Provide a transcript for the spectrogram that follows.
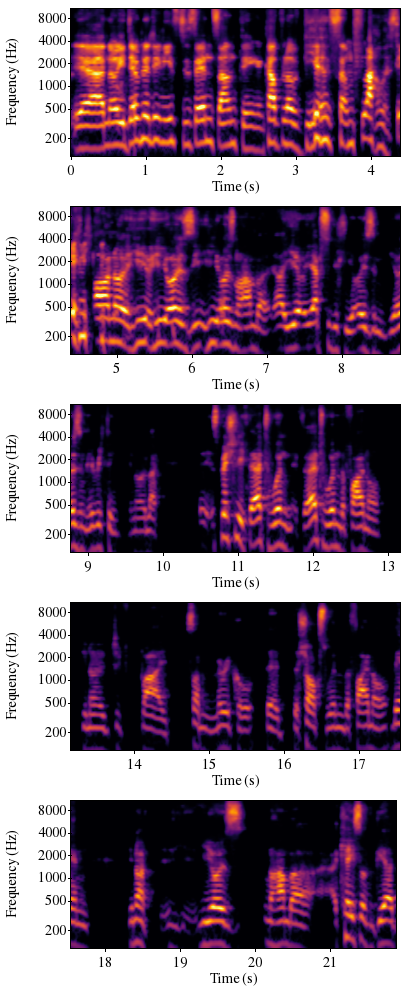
Yeah, no, he definitely needs to send something, a couple of beers, some flowers, anything. Oh no, he he owes he, he owes Nohamba. Uh, he, he absolutely owes him. He owes him everything. You know, like especially if they had to win, if they had to win the final, you know, by some miracle, the the Sharks win the final, then you know he owes Nohamba a case of beer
